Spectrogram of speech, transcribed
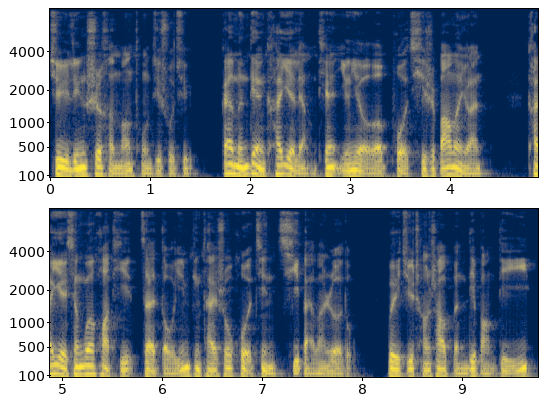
据零食很忙统计数据。该门店开业两天，营业额破七十八万元。开业相关话题在抖音平台收获近七百万热度，位居长沙本地榜第一。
